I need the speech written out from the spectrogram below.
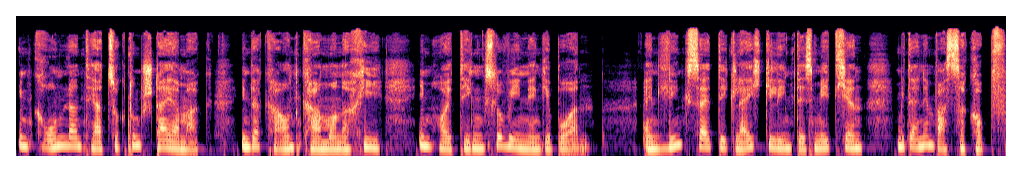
im Kronland Herzogtum Steiermark in der K&K-Monarchie im heutigen Slowenien geboren ein linksseitig gleichgeliehmtes Mädchen mit einem Wasserkopf.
